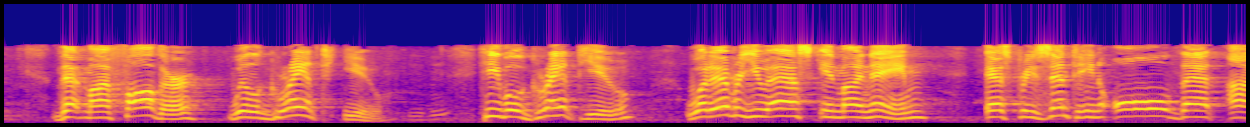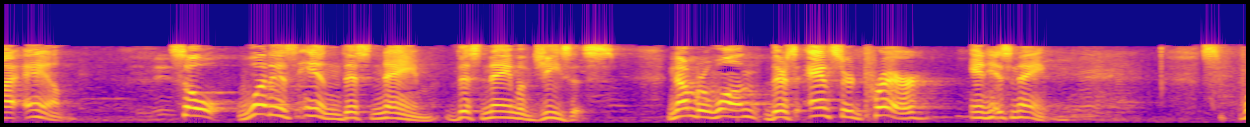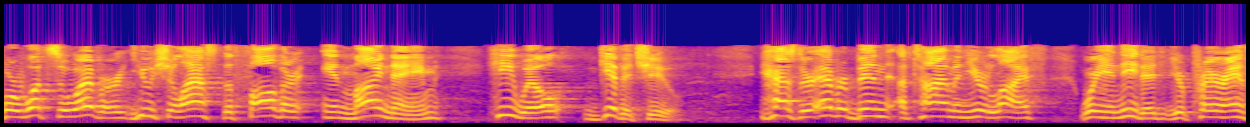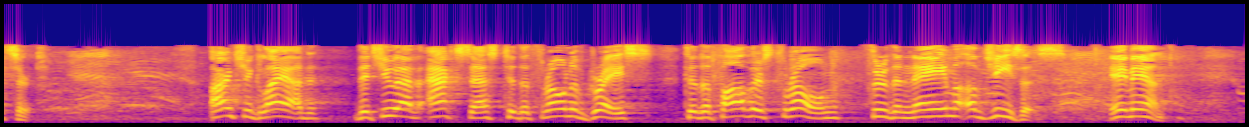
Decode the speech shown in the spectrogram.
that my Father will grant you. He will grant you whatever you ask in my name as presenting all that I am. So, what is in this name, this name of Jesus? Number one, there's answered prayer in his name. For whatsoever you shall ask the Father in my name, he will give it you. Has there ever been a time in your life where you needed your prayer answered? Aren't you glad that you have access to the throne of grace, to the Father's throne through the name of Jesus? Amen.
